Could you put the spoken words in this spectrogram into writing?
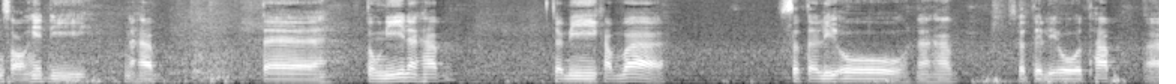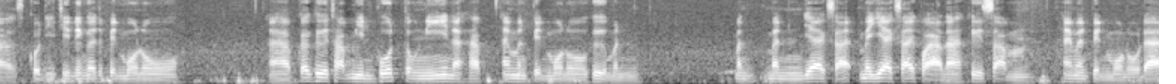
22 HD นะครับ แต่ตรงนี้นะครับจะมีคำว่าสเตอริโอนะครับสเตอริโอทับกดอีกทีหนึงก็จะเป็นโมโนนะครับก็คือทำอินพุตตรงนี้นะครับ ให้มันเป็นโมโนคือมันมันมันแยกซ้ายไม่แยกซ้ายขวานะคือซัมให้มันเป็นโมโนได้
